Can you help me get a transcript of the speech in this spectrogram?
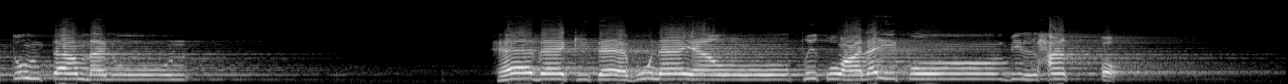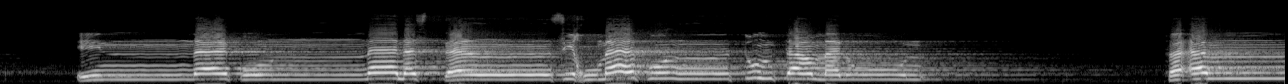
كنتم تعملون. هذا كتابنا ينطق عليكم بالحق. إنا كنا نستنسخ ما كنتم تعملون. فأما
